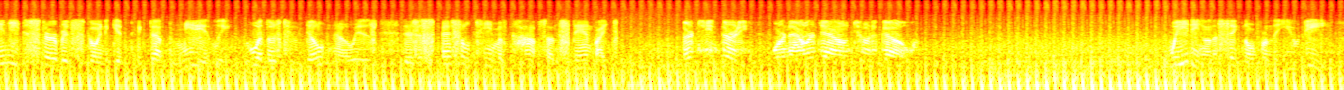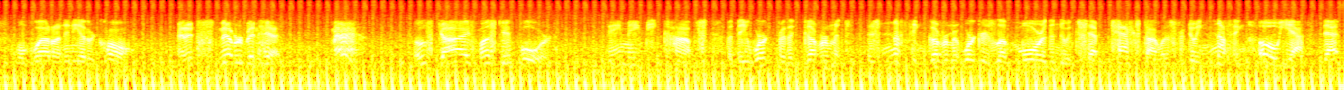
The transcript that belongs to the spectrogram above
any disturbance is going to get picked up immediately. What those two don't know is there's a special team of cops on standby. 1330. We're an hour down, two to go. Waiting on a signal from the UD. Won't go out on any other call. And it's never been hit. Man, those guys must get bored. They may be cops, but they work for the government. There's nothing government workers love more than to accept tax dollars for doing nothing. Oh yeah, that's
